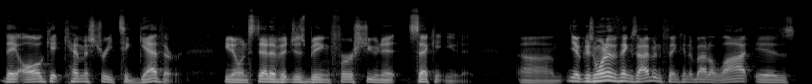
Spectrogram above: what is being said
they all get chemistry together you know, instead of it just being first unit, second unit. Um, you know, because one of the things I've been thinking about a lot is,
